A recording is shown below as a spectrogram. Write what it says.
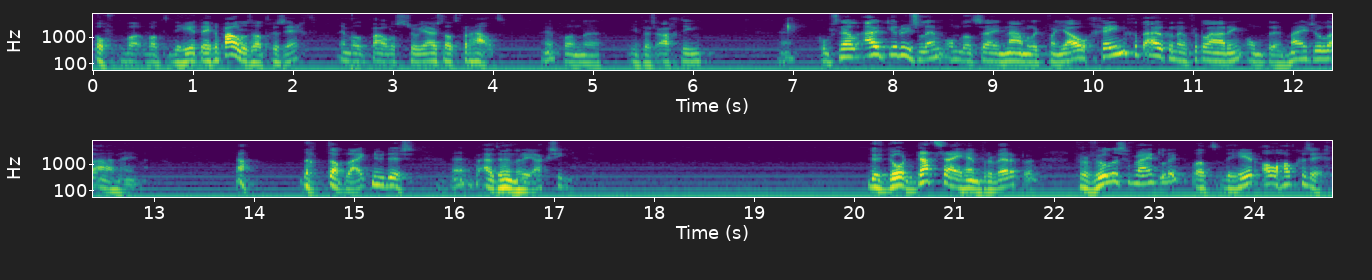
of wat de Heer tegen Paulus had gezegd. En wat Paulus zojuist had verhaald. Van, uh, in vers 18. Kom snel uit Jeruzalem, omdat zij namelijk van jou geen getuigenverklaring omtrent mij zullen aannemen. Ja, dat, dat blijkt nu dus uit hun reactie. Dus doordat zij hem verwerpen, vervullen ze feitelijk wat de Heer al had gezegd.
